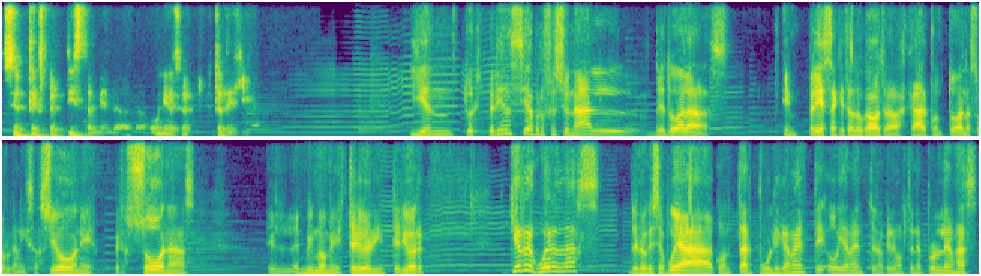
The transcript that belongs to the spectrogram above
cierta expertise también la, la comunicación estratégica. Y en tu experiencia profesional de todas las empresas que te ha tocado trabajar, con todas las organizaciones, personas, el, mismo Ministerio del Interior, ¿qué recuerdas de lo que se pueda contar públicamente? Obviamente no queremos tener problemas.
